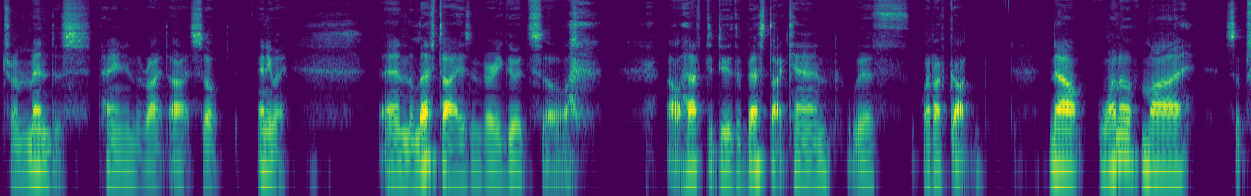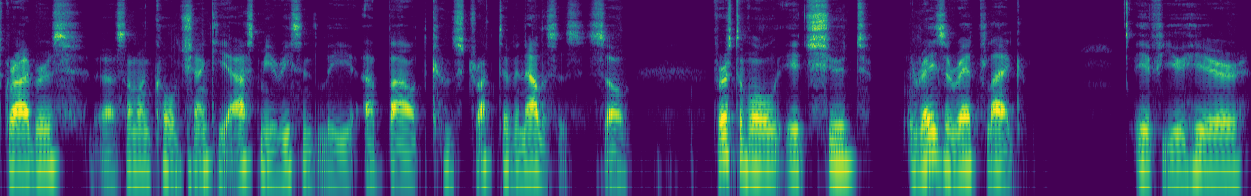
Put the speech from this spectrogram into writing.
tremendous pain in the right eye. So anyway, and the left eye isn't very good so I'll have to do the best I can with what I've got. Now, one of my subscribers, uh, someone called Shanky, asked me recently about constructive analysis. So, first of all, it should raise a red flag if you hear,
